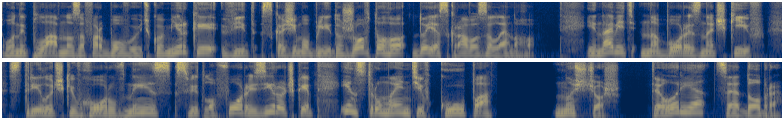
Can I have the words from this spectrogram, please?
Вони плавно зафарбовують комірки від, скажімо, блідо-жовтого до яскраво-зеленого. І навіть набори значків, стрілочки вгору вниз, світлофори, зірочки, інструментів, купа. Ну що ж, теорія це добре.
